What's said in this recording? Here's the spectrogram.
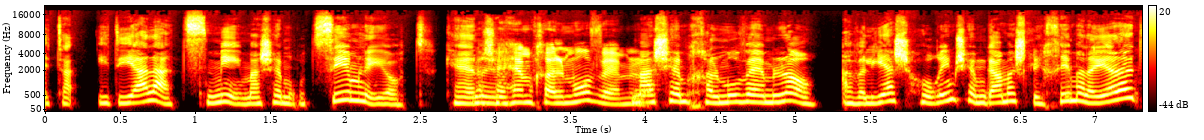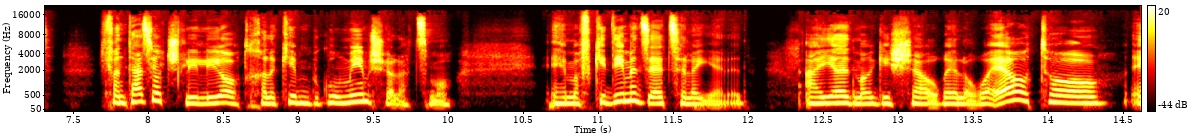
את האידיאל העצמי, מה שהם רוצים להיות, כן? מה שהם חלמו והם לא. מה שהם חלמו והם לא, אבל יש הורים שהם גם משליכים על הילד פנטזיות שליליות, חלקים פגומים של עצמו. הם מפקידים את זה אצל הילד. הילד מרגיש שההורה לא רואה אותו, אה,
